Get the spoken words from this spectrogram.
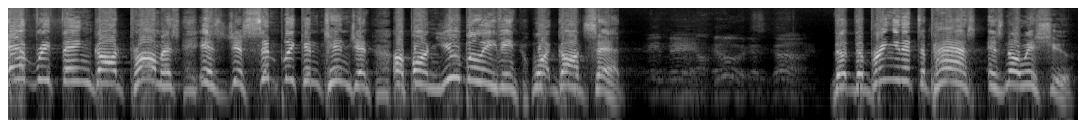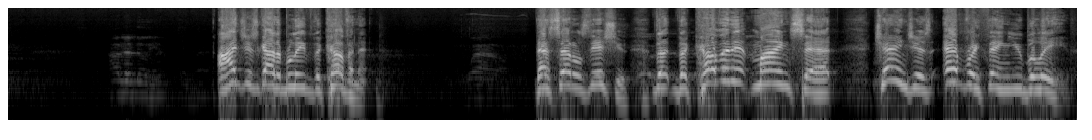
Everything God promised is just simply contingent upon you believing what God said. The, the bringing it to pass is no issue. I just got to believe the covenant. That settles the issue. The, the covenant mindset changes everything you believe.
